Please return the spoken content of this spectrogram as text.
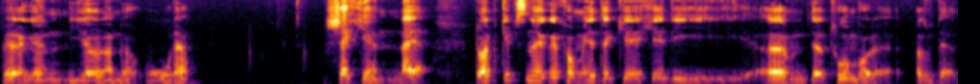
Belgien, Niederlande oder Tschechien. Naja, dort gibt es eine reformierte Kirche, die ähm, der Turm wurde, also der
